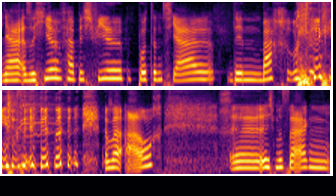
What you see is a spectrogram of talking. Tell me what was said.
Ja, also hier habe ich viel Potenzial den Bach runtergehen sehen. Aber auch, äh, ich muss sagen,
